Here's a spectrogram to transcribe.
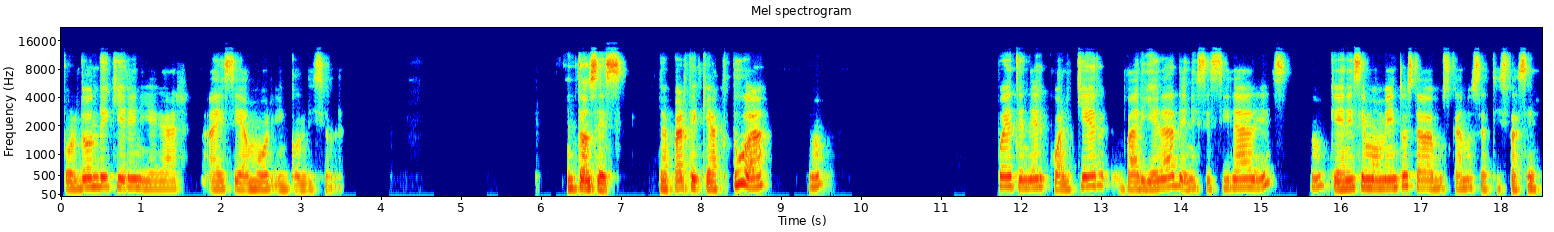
¿Por dónde quieren llegar a ese amor incondicional? Entonces, la parte que actúa puede tener cualquier variedad de necesidades que en ese momento estaba buscando satisfacer.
